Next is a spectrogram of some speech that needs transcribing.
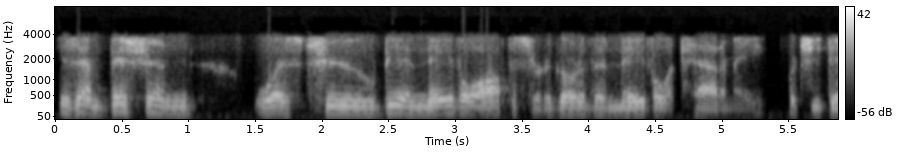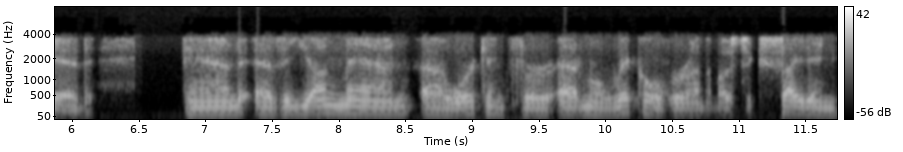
his ambition was to be a naval officer, to go to the Naval Academy, which he did. And as a young man uh, working for Admiral Rickover on the most exciting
